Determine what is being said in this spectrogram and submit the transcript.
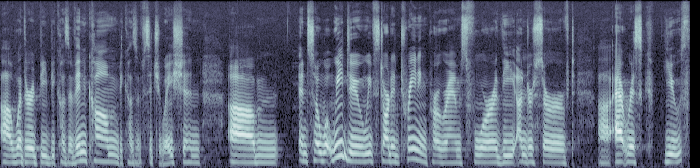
uh, whether it be because of income, because of situation. Um, and so, what we do, we've started training programs for the underserved uh, at risk youth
